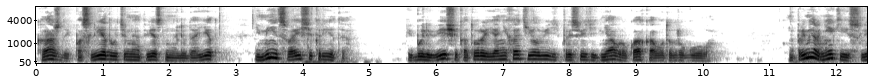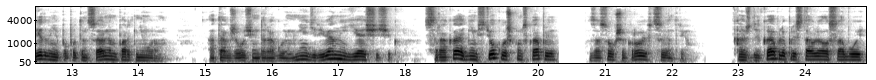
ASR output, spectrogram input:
Каждый последовательный ответственный людоед имеет свои секреты. И были вещи, которые я не хотел видеть при свете дня в руках кого-то другого. Например, некие исследования по потенциальным партнерам, а также очень дорогой мне деревянный ящичек – с сорока одним стеклышком с каплей засохшей крови в центре. Каждая капля представляла собой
